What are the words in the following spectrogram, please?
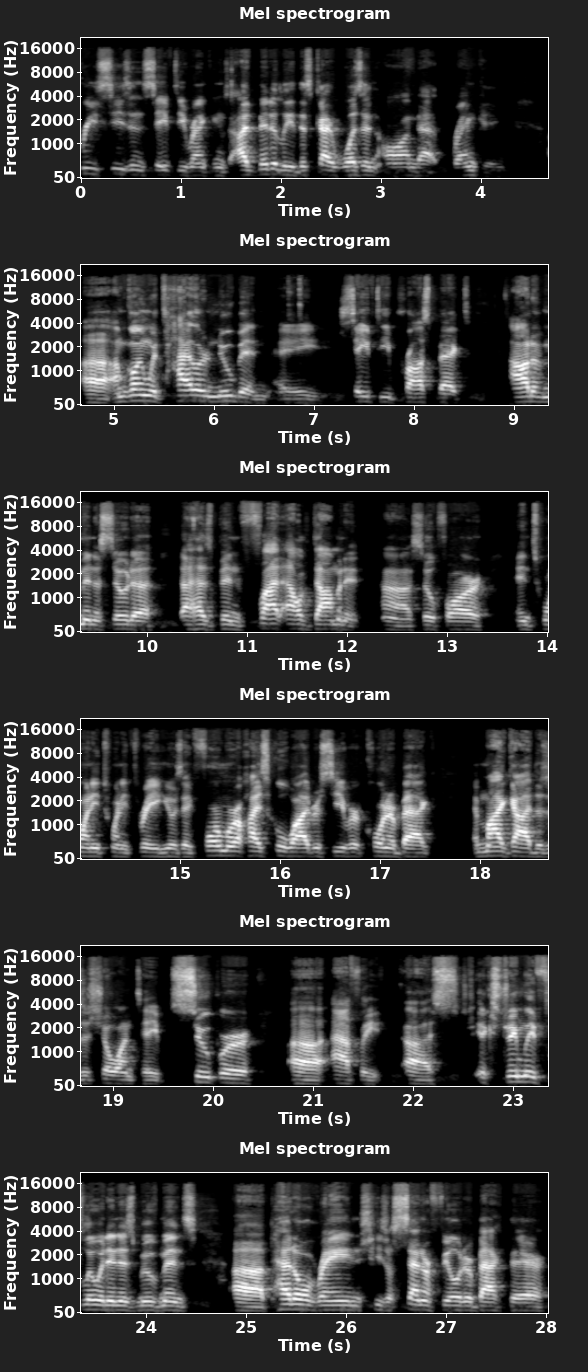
preseason safety rankings, admittedly, this guy wasn't on that ranking. Uh, I'm going with Tyler Nubin, a safety prospect out of Minnesota that has been flat out dominant uh, so far in 2023. He was a former high school wide receiver, cornerback, and my God, does it show on tape? Super uh, athlete, uh, extremely fluid in his movements, uh, pedal range. He's a center fielder back there.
